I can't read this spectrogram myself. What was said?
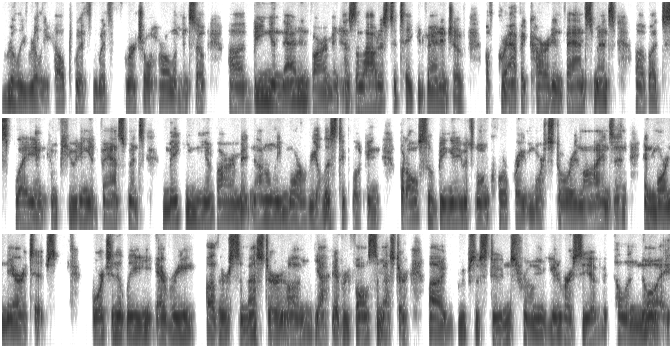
really, really helped with with virtual Harlem. And so, uh, being in that environment has allowed us to take advantage of of graphic card advancements, of a display and computing advancements, making the environment not only more realistic looking, but also being able to incorporate more storylines and, and more narratives. Fortunately, every other semester, um, yeah, every fall semester, uh, groups of students from University of Illinois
